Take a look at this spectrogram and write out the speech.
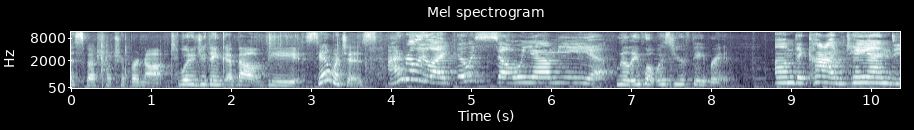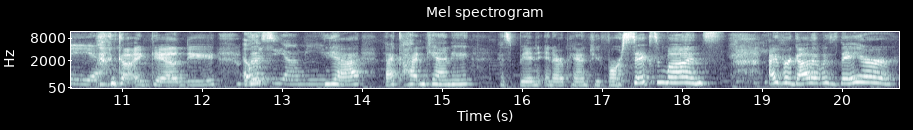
a special trip or not. What did you think about the sandwiches? I really liked it. was so yummy. Lily, what was your favorite? Um, the cotton candy. cotton candy. It was yummy. Yeah, that cotton candy has been in our pantry for six months. I forgot it was there.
